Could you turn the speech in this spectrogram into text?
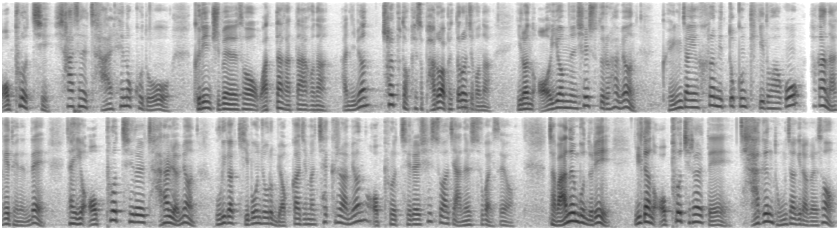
어프로치, 샷을 잘 해놓고도 그린 주변에서 왔다 갔다 하거나 아니면 철푸덕해서 바로 앞에 떨어지거나 이런 어이없는 실수들을 하면 굉장히 흐름이 뚝 끊기기도 하고 화가 나게 되는데 자, 이 어프로치를 잘 하려면 우리가 기본적으로 몇 가지만 체크를 하면 어프로치를 실수하지 않을 수가 있어요. 자, 많은 분들이 일단 어프로치를 할 때 작은 동작이라 그래서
